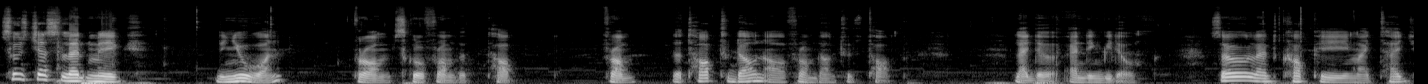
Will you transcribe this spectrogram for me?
so just let make the new one from scroll from the top from the top to down or from down to the top? Like the ending video. So let's copy my tag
